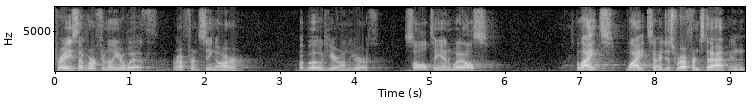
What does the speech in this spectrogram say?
phrase that we're familiar with, referencing our abode here on the earth. Salt and what else? Lights. Lights. And I just referenced that. And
